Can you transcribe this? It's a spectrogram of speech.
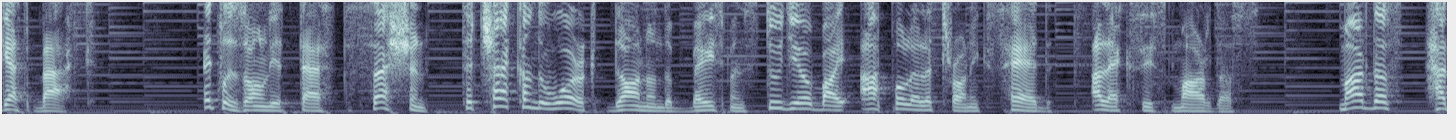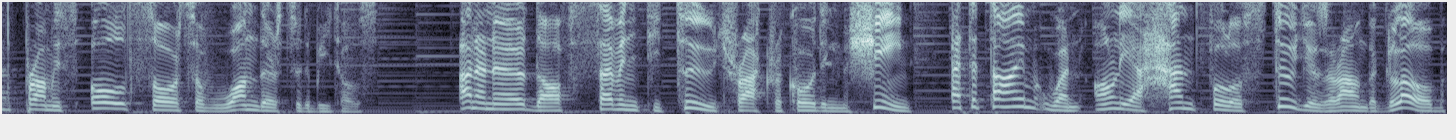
Get Back. It was only a test session to check on the work done on the basement studio by Apple Electronics head, Alexis Mardas. Mardas had promised all sorts of wonders to the Beatles. An unheard of 72-track recording machine at a time when only a handful of studios around the globe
